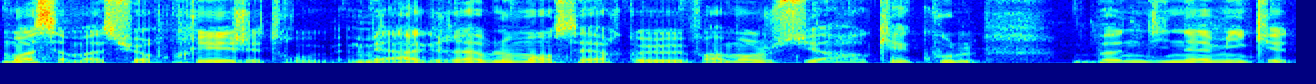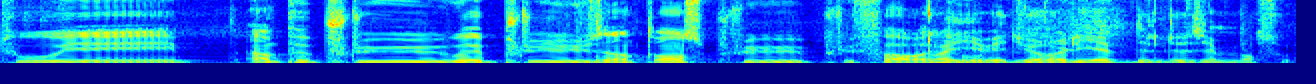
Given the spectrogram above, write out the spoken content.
moi, ça m'a surpris et j'ai trouvé, mais agréablement. C'est-à-dire que vraiment, je me suis dit, ah ok, cool, bonne dynamique et tout, et un peu plus, ouais, plus intense, plus, plus fort. Ouais, Il y avait du relief dès le deuxième morceau.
